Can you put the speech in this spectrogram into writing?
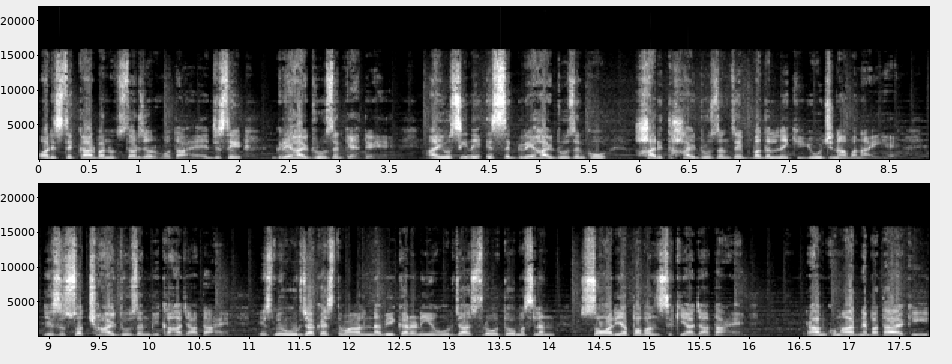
और इससे कार्बन उत्सर्जन होता है, जिसे ग्रे हाइड्रोजन कहते हैं। आईओसी ने इस ग्रे हाइड्रोजन को हरित हाइड्रोजन से बदलने की योजना बनाई है, जिसे स्वच्छ हाइड्रोजन भी कहा जाता है। इसमें ऊर्जा का इस्तेमाल नवीकरणीय ऊर्जा स्रोतों, मसलन सौर या पवन से किया जाता है। राम कुमार ने बताया कि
